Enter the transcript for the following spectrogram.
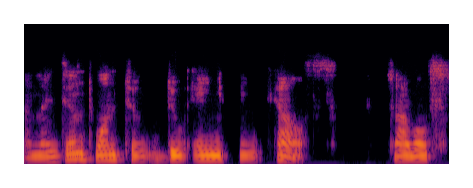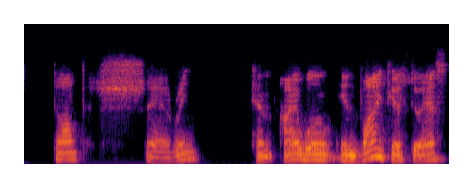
And I didn't want to do anything else. So I will stop sharing and I will invite you to ask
